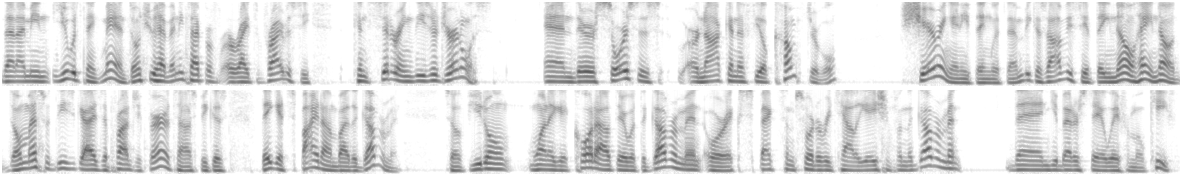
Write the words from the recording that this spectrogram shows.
that, I mean, you would think, man, don't you have any type of a right to privacy considering these are journalists? And their sources are not going to feel comfortable sharing anything with them because obviously if they know, hey, no, don't mess with these guys at Project Veritas because they get spied on by the government. So if you don't want to get caught out there with the government or expect some sort of retaliation from the government, then you better stay away from O'Keefe.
